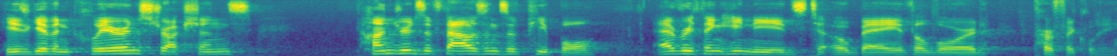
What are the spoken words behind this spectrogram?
He's given clear instructions, hundreds of thousands of people, everything he needs to obey the Lord perfectly.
